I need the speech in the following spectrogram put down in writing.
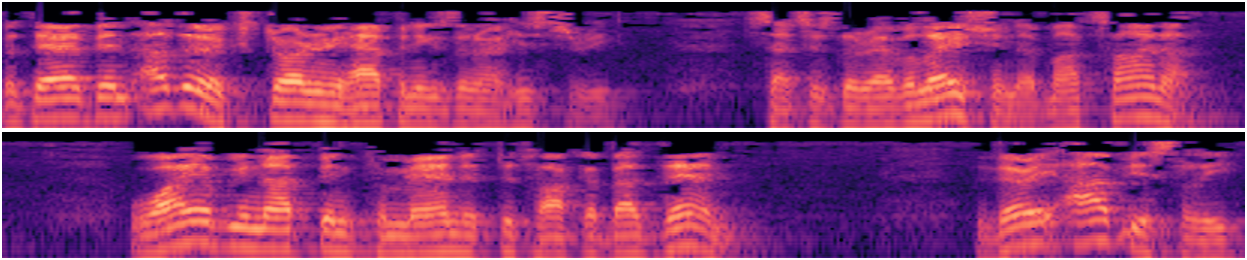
But there have been other extraordinary happenings in our history, such as the revelation of Mount Sinai. Why have we not been commanded to talk about them? Very obviously,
